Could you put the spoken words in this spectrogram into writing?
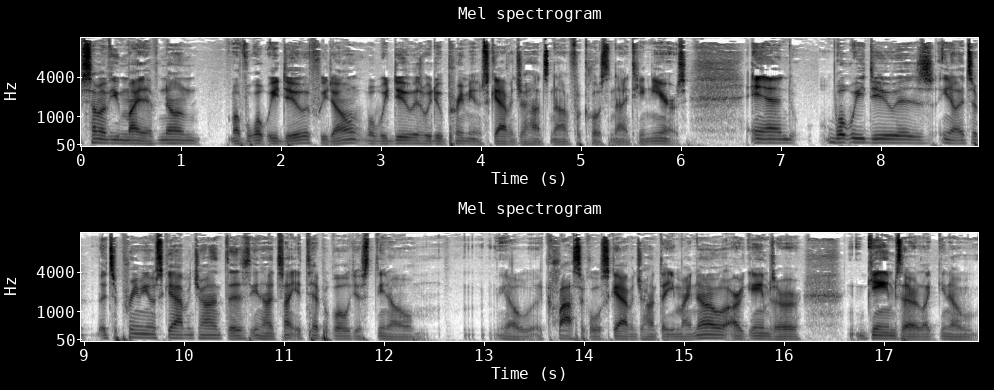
some of you might have known of what we do. If we don't, what we do is we do premium scavenger hunts now for close to 19 years, and what we do is, you know, it's a it's a premium scavenger hunt. There's, you know, it's not your typical just, you know, you know, classical scavenger hunt that you might know. Our games are games that are like, you know,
